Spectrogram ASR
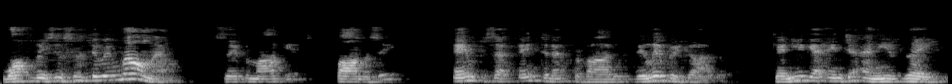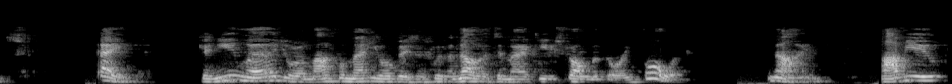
what businesses are doing well now? Supermarkets, pharmacy, internet providers, delivery drivers. Can you get into any of these? Eight, can you merge or amalgamate your business with another to make you stronger going forward? Nine, have you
